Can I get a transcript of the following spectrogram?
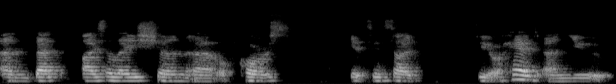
and that isolation, uh, of course, gets inside to your head, and you,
